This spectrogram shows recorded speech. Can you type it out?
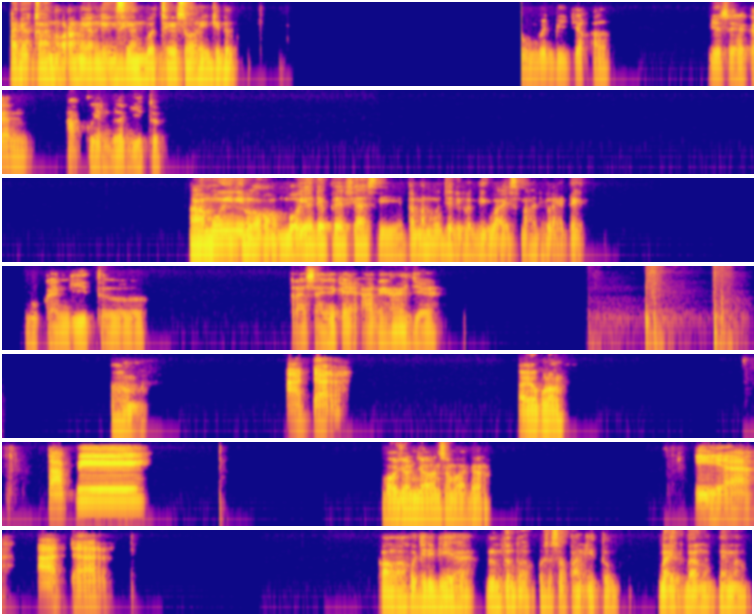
Ada kan orang yang gengsian buat say sorry gitu? Tumben bijak, Al. Biasanya kan aku yang bilang gitu. Kamu ini loh, mbok ya depresiasi, temanmu jadi lebih wise malah diledek. Bukan gitu. Rasanya kayak aneh aja. Ahem, Adar, ayo pulang. tapi Mau jalan-jalan sama Adar? iya, Adar. Kalau aku jadi dia, belum tentu aku sesopan itu. Baik banget memang.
